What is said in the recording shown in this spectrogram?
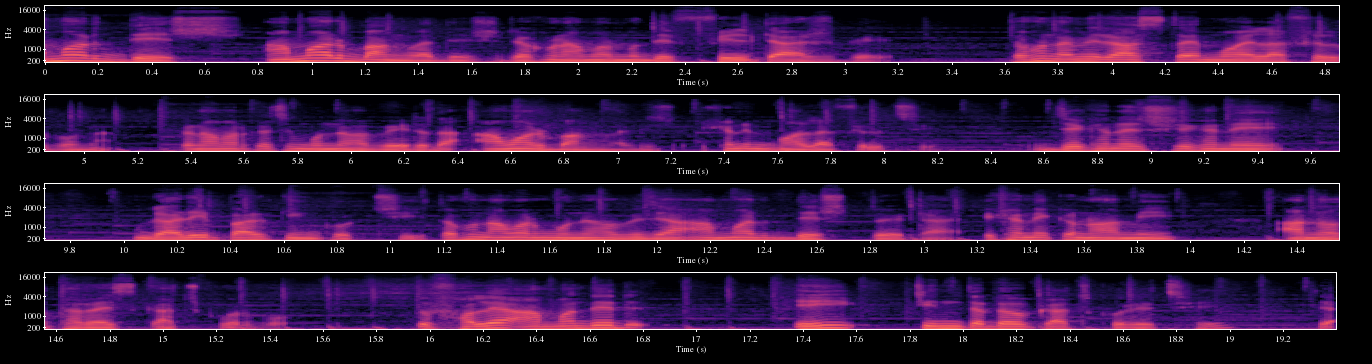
আমার দেশ, আমার বাংলাদেশ যখন আমার মধ্যে ফিলটা আসবে তখন আমি রাস্তায় ময়লা ফেলব না কারণ আমার কাছে মনে হবে এটা তো আমার বাংলাদেশ, এখানে ময়লা ফেলছি যেখানে সেখানে গাড়ি পার্কিং করছি, তখন আমার মনে হবে যে আমার দেশ তো এটা, এখানে কেন আমি আনঅথরাইজ কাজ করব। তো ফলে আমাদের এই চিন্তাটাও কাজ করেছে যে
